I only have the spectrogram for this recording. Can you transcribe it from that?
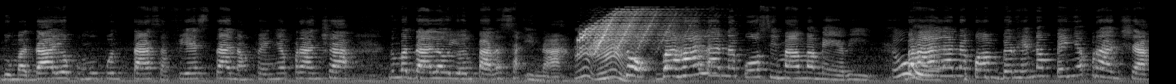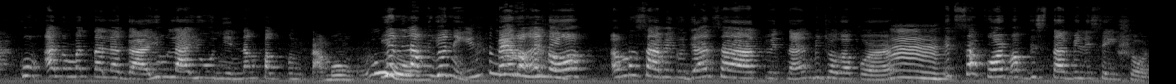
dumadayo, pumupunta sa fiesta ng Peña Francia, dumadalaw yon para sa ina. Mm-mm. So, bahala na po si Mama Mary. Bahala na po ang berhen ng Peña Francia kung ano man talaga yung layunin ng pagpunta mo. Yun lang yun eh. Yun Pero ito, ang masasabi ko dyan sa tweet na yun, Bichogapur, Mm. it's a form of destabilization.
